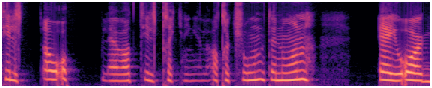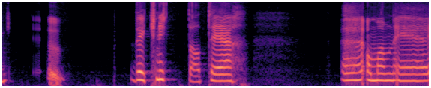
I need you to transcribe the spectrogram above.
Til å oppleve tiltrekning eller attraksjon til noen er jo òg Det er knytta til eh, om man er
